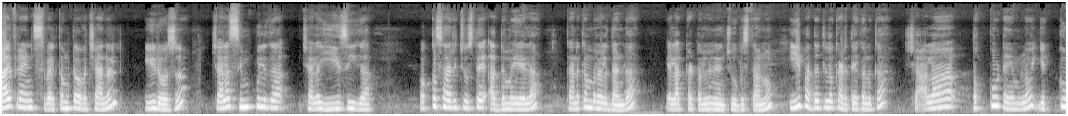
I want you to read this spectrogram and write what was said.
Hi friends welcome to our channel. ఈరోజు చాలా సింపుల్గా చాలా ఈజీగా ఒక్కసారి చూస్తే అర్థమయ్యేలా కనకంబరాల దండ ఎలా కట్టాలో నేను చూపిస్తాను. ఈ పద్ధతిలో కడితే కనుక చాలా తక్కువ టైంలో ఎక్కువ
